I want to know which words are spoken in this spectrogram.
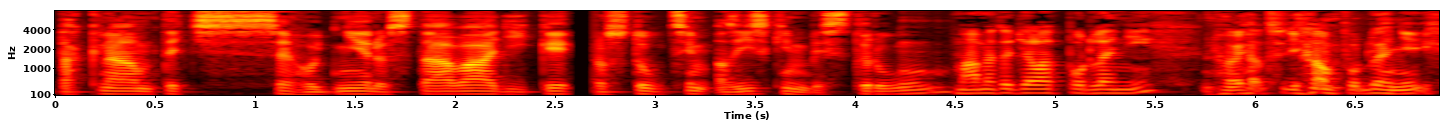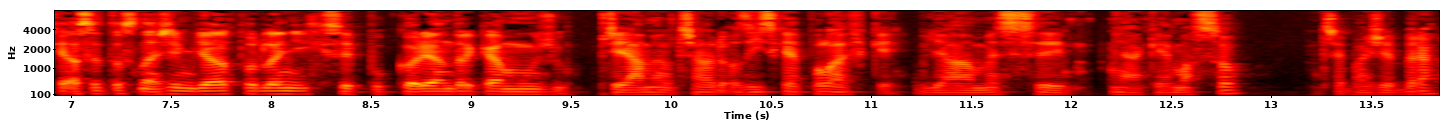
tak nám teď se hodně dostává díky rostoucím azijským bistrům. Máme to dělat podle nich? No já to dělám podle nich, já se to snažím dělat podle nich, sypu koriandr kam můžu. Přidáme ho třeba do azijské polévky. Uděláme si nějaké maso, třeba žebra,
